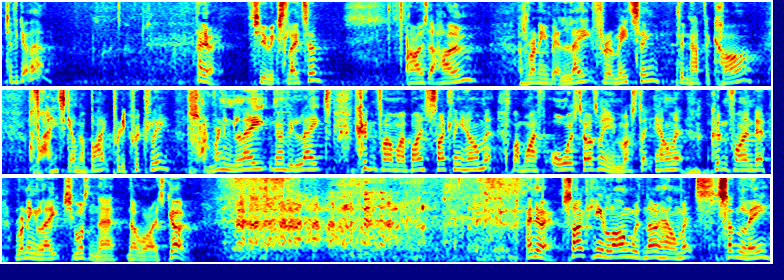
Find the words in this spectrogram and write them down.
Did you ever get that? Anyway, a few weeks later, I was at home. I was running a bit late for a meeting, didn't have the car. I thought I need to get on my bike pretty quickly. So I'm running late, I'm going to be late. Couldn't find my bicycling helmet. My wife always tells me you must take your helmet. Couldn't find it. Running late. She wasn't there. No worries. Go. anyway, cycling along with no helmets. Suddenly,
